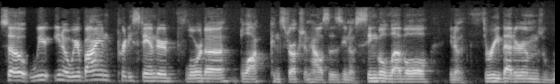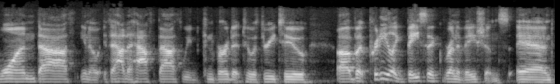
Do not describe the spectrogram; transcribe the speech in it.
So we, you know, we were buying pretty standard Florida block construction houses. You know, single level. You know, three bedrooms, one bath. You know, if it had a half bath, we'd convert it to a three-two. Uh, but pretty like basic renovations. And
